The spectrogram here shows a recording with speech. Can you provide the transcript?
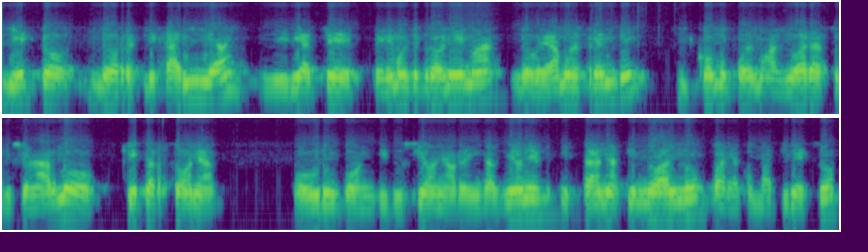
y esto lo reflejaría y diría, che, tenemos este problema, lo veamos de frente y cómo podemos ayudar a solucionarlo, qué persona o grupos, instituciones, organizaciones están haciendo algo para combatir eso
